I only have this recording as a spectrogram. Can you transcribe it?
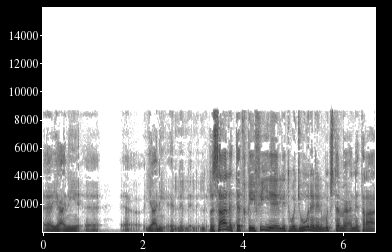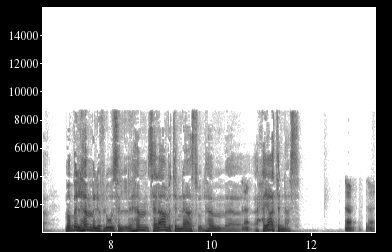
آه، يعني آه، يعني ال- ال- ال- الرسالة التثقيفية اللي توجهونها للمجتمع أن ترى ما بالهم الفلوس الهم سلامة الناس والهم آه، نعم. حياة الناس. نعم نعم.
